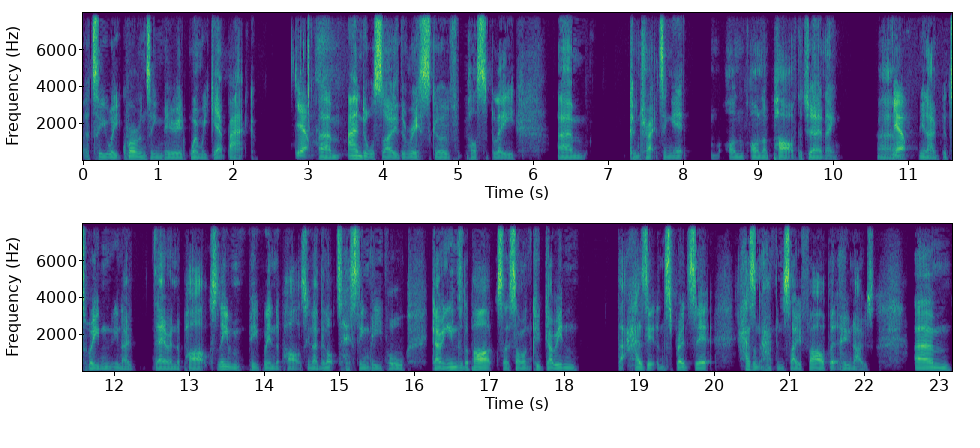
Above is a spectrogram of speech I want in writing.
a two week quarantine period when we get back Yeah. um, and also the risk of possibly um, contracting it on on a part of the journey um, Yeah. you know between you know there in the parks and even people in the parks you know they're not testing people going into the park so someone could go in that has it and spreads it hasn't happened so far but who knows? Um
